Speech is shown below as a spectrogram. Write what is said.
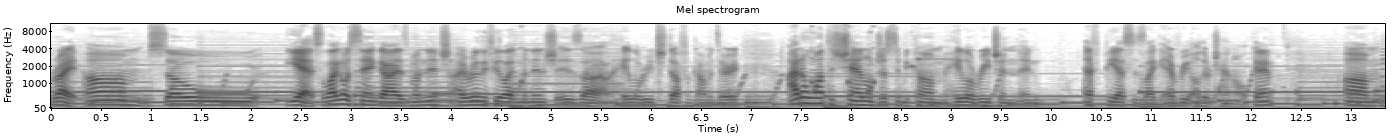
Right. Um. So yeah. So like I was saying, guys, my niche. I really feel like my niche is uh, Halo Reach stuff and commentary. I don't want this channel just to become Halo Reach and, and FPS is like every other channel, okay? Um,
